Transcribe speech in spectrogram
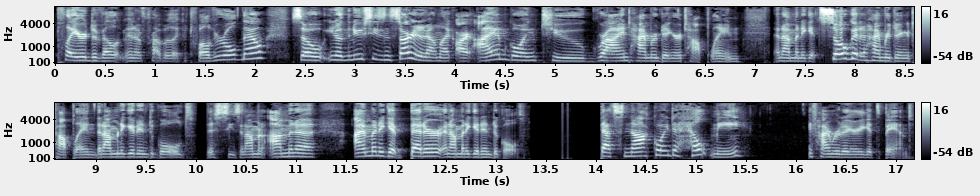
player development of probably like a 12 year old now. So, you know, the new season started and I'm like, all right, I am going to grind Heimerdinger top lane and I'm going to get so good at Heimerdinger top lane that I'm going to get into gold this season. I'm going to, I'm going to, I'm going to get better and I'm going to get into gold. That's not going to help me if Heimerdinger gets banned.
